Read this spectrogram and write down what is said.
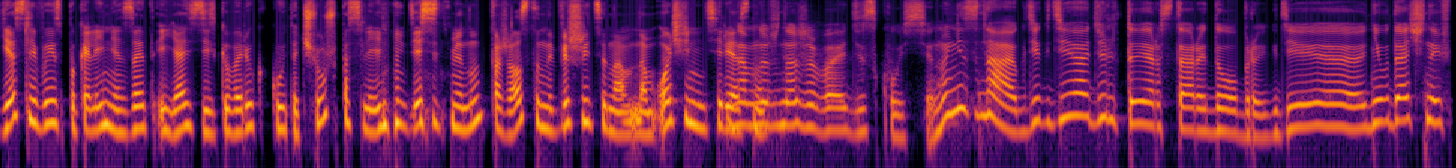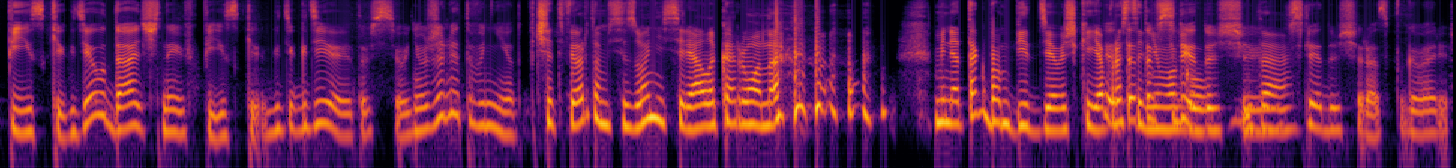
Если вы из поколения Z, и я здесь говорю какую-то чушь последние 10 минут, пожалуйста, напишите нам. Нам очень интересно. Нам нужна живая дискуссия. Ну, не знаю, где-где адюльтер старый добрый, где неудачные вписки, где удачные вписки, где, где это все? Все. Неужели этого нет? В четвертом сезоне сериала «Корона». Меня так бомбит, девочки, я просто не могу. Следующий, да. В следующий раз поговоришь.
